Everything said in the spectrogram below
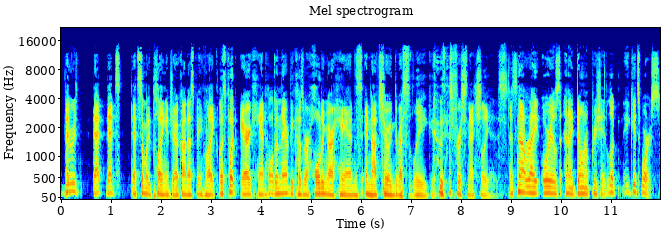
there is. That that's that's somebody playing a joke on us, being like, "Let's put Eric Handhold in there because we're holding our hands and not showing the rest of the league who this person actually is." That's not right, Orioles, and I don't appreciate it. Look, it gets worse.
